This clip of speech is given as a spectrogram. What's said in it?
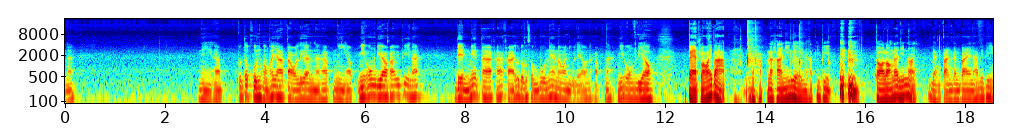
ๆนะ นี่ครับ พุทธคุณของพญาเต่าเรือนนะครับ นี่ครับ มีองค์เดียวครับพี่พี่ๆนะ เด่นเมตตาค้าขายอุดมสมบูรณ์แน่นอนอยู่แล้วนะครับนะ มีองค์เดียว800บาทนะครับ ราคานี้เลยนะครับพี่พี่ๆต่อรองได้นิดหน่อย แบ่งปันกันไปนะครับพี่พี่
